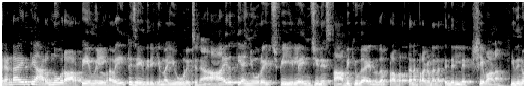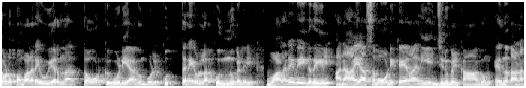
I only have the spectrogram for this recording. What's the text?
രണ്ടായിരത്തി അറുന്നൂറ് ആർ പി എമ്മിൽ റേറ്റ് ചെയ്തിരിക്കുന്ന യൂണിറ്റിന് ആയിരത്തി അഞ്ഞൂറ് എച്ച് പിയിൽ എഞ്ചിനെ സ്ഥാപിക്കുക എന്നത് പ്രവർത്തന പ്രകടനത്തിന്റെ ലക്ഷ്യമാണ്. ഇതിനോടൊപ്പം വളരെ ഉയർന്ന ടോർക്ക് കൂടിയാകുമ്പോൾ കുത്തനെയുള്ള കുന്നുകളിൽ വളരെ വേഗതയിൽ അനായാസം ഓടിക്കയറാൻ ഈ എഞ്ചിനുകൾക്കാകും എന്നതാണ്.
